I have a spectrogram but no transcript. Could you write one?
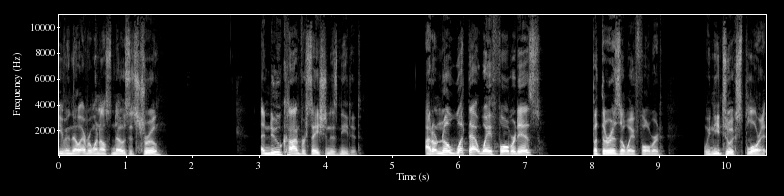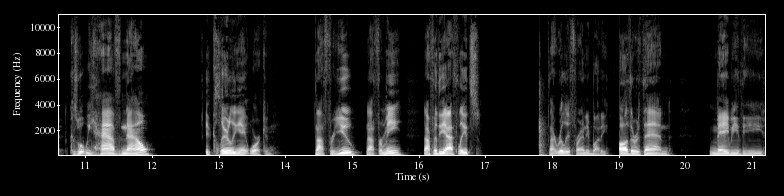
even though everyone else knows it's true a new conversation is needed. I don't know what that way forward is, but there is a way forward. We need to explore it because what we have now, it clearly ain't working. Not for you, not for me, not for the athletes, not really for anybody other than maybe the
